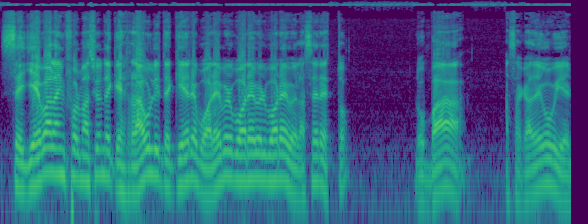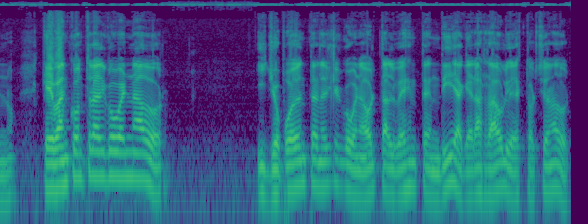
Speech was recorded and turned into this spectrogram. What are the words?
se lleva la información de que Raúl te quiere, whatever, whatever, whatever, hacer esto, los va a sacar de gobierno, que va a encontrar el gobernador, y yo puedo entender que el gobernador tal vez entendía que era Raúl el extorsionador,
